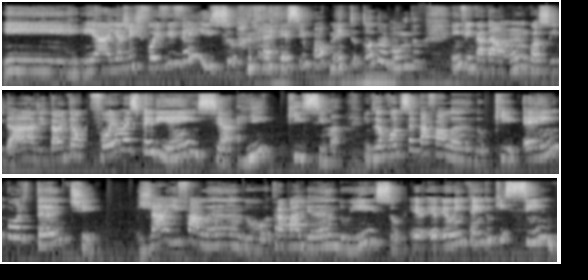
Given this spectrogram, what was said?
E, e aí a gente foi viver isso, né? Esse momento, todo mundo, enfim, cada um com a sua idade e tal. Então, foi uma experiência riquíssima. Então, quando você está falando que é importante já ir falando, trabalhando isso, eu, eu, eu, entendo que sim,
